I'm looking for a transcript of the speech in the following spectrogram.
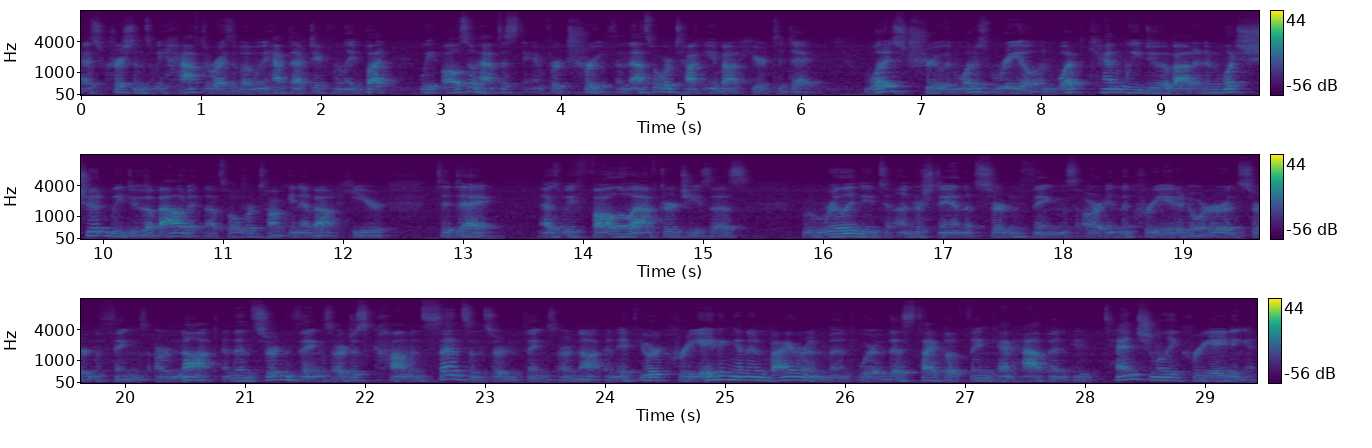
as Christians, we have to rise above and we have to act differently, but we also have to stand for truth. And that's what we're talking about here today. What is true and what is real and what can we do about it and what should we do about it? That's what we're talking about here today. As we follow after Jesus, we really need to understand that certain things are in the created order and certain things are not. And then certain things are just common sense and certain things are not. And if you're creating an environment where this type of thing can happen, intentionally creating it,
